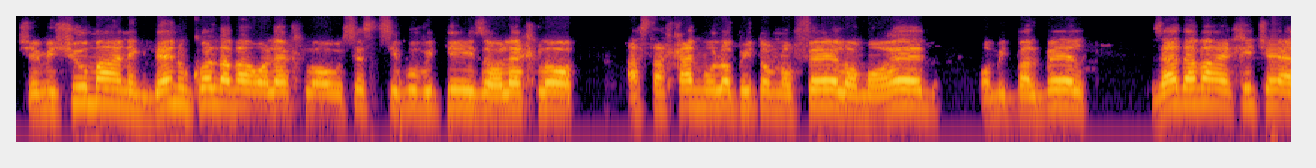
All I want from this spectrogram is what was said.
שמשום מה נגדנו כל דבר הולך לו, הוא עושה סיבוב איטי, זה הולך לו, השחקן מולו פתאום נופל או מועד או מתבלבל. זה הדבר היחיד שהיה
